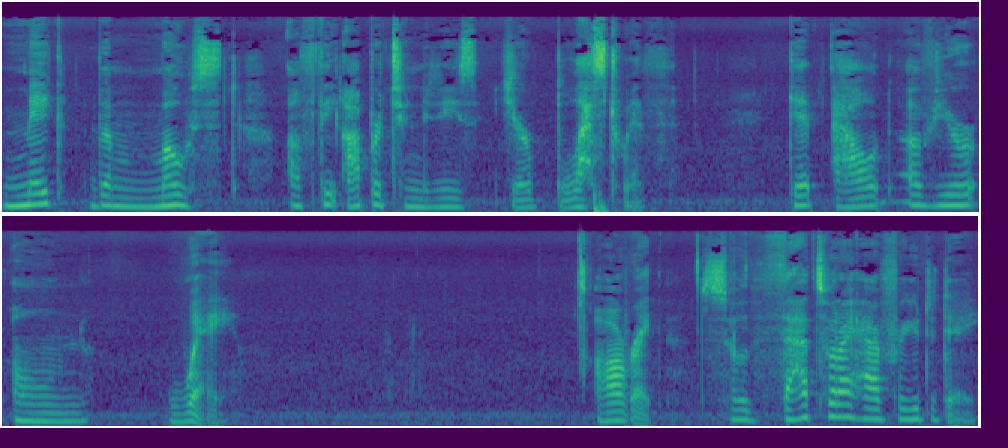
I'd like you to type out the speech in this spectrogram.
Make the most of the opportunities you're blessed with. Get out of your own way. All right, so that's what I have for you today.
